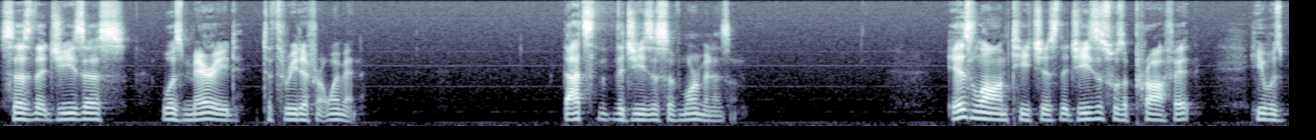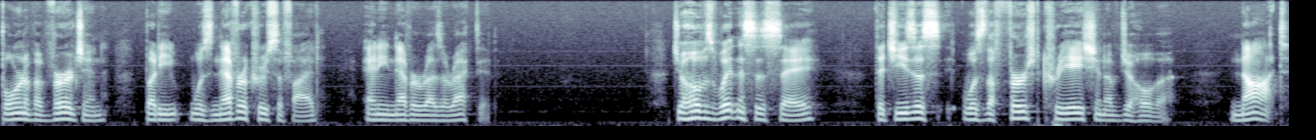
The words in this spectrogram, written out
says that Jesus was married to three different women. That's the Jesus of Mormonism. Islam teaches that Jesus was a prophet, he was born of a virgin, but he was never crucified, and he never resurrected. Jehovah's Witnesses say that Jesus was the first creation of Jehovah, not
